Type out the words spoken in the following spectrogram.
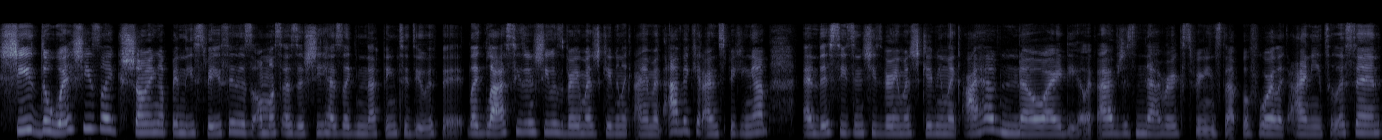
She the way she's like showing up in these spaces is almost as if she has like nothing to do with it. Like last season she was very much giving like i am an advocate i'm speaking up and this season she's very much giving like i have no idea. Like i've just never experienced that before. Like i need to listen.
